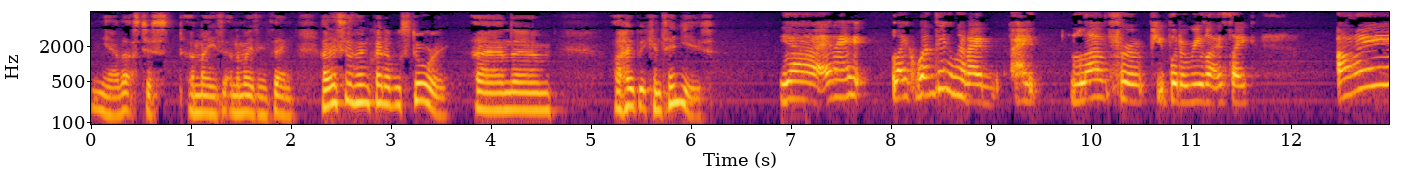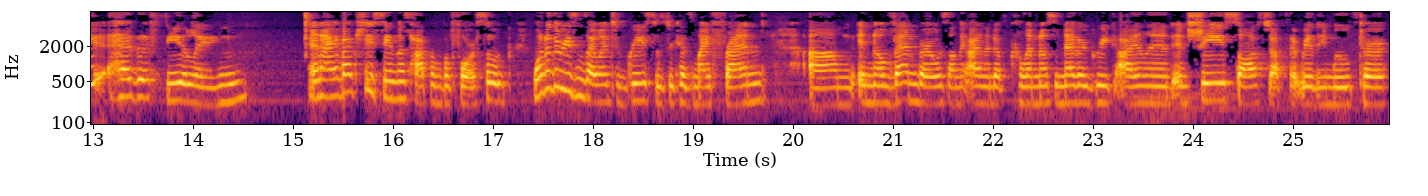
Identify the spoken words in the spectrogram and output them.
yeah, that's just amazing, an amazing thing. And this is an incredible story, and um, I hope it continues. Yeah, and I like one thing that I I love for people to realize, like I had the feeling and I've actually seen this happen before. So one of the reasons I went to Greece was because my friend um, in November was on the island of Kalymnos, another Greek island, and she saw stuff that really moved her,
